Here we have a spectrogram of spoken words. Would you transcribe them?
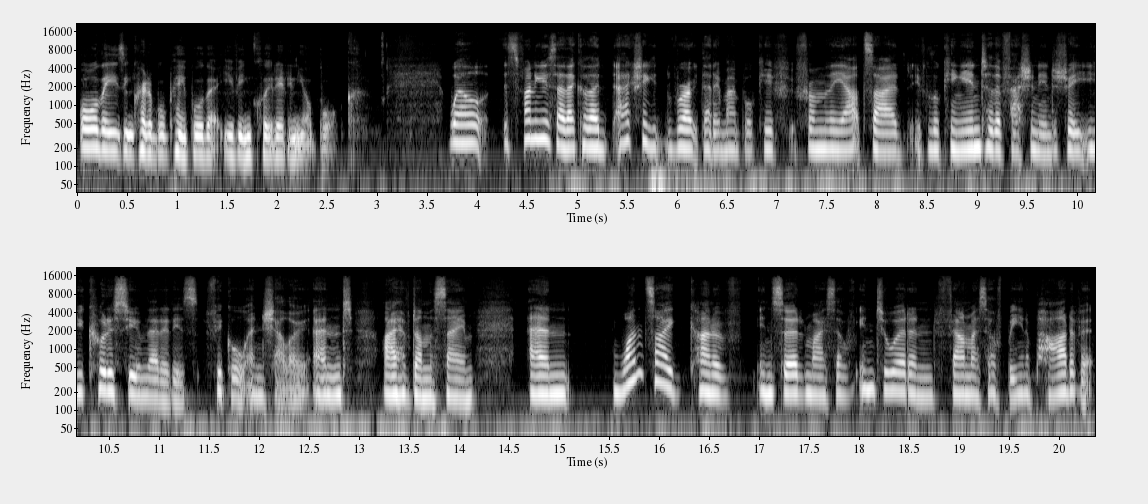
all these incredible people that you've included in your book? Well, it's funny you say that because I actually wrote that in my book. If from the outside, if looking into the fashion industry, you could assume that it is fickle and shallow, and I have done the same. And once I kind of inserted myself into it and found myself being a part of it,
